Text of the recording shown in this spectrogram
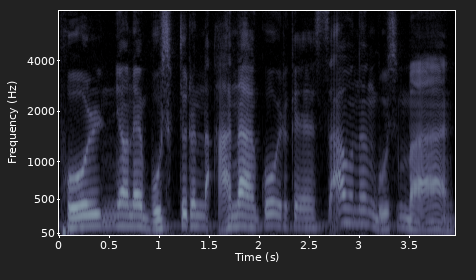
본연의 모습들은 안 하고 이렇게 싸우는 모습만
